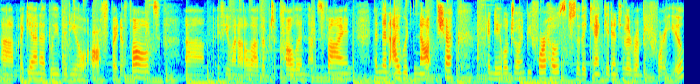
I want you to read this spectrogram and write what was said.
Um, again, I'd leave video off by default. Um, if you want to allow them to call in, that's fine. And then I would not check enable join before host so they can't get into the room before you.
